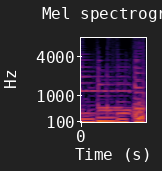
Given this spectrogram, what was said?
O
